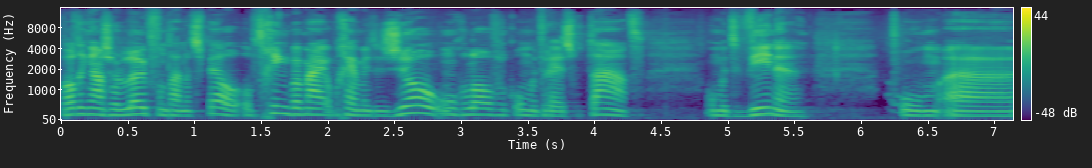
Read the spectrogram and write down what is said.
Wat ik nou zo leuk vond aan het spel. Het ging bij mij op een gegeven moment zo ongelooflijk om het resultaat. Om het winnen. Om eh,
